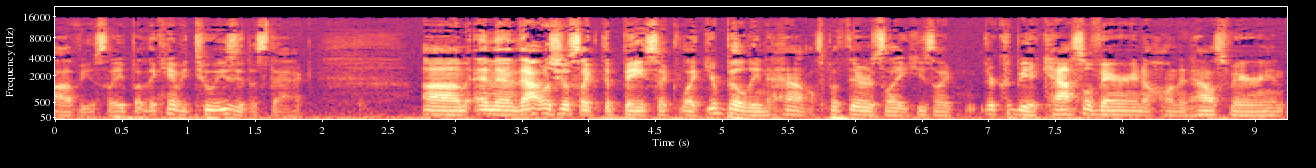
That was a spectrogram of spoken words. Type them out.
obviously, but they can't be too easy to stack. Um, and then that was just like the basic, like you're building a house, but there's like he's like there could be a castle variant, a haunted house variant,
